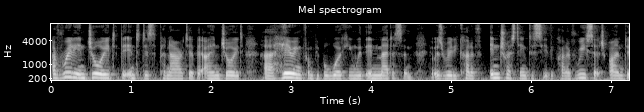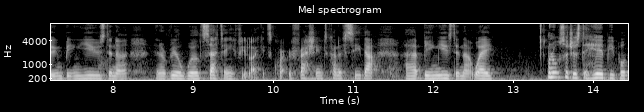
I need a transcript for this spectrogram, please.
I've really enjoyed the interdisciplinarity of it. I enjoyed uh, hearing from people working within medicine. It was really kind of interesting to see the kind of research I'm doing being used in a in a real world setting, if you like. It's quite refreshing to kind of see that uh, being used in that way. And also just to hear people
